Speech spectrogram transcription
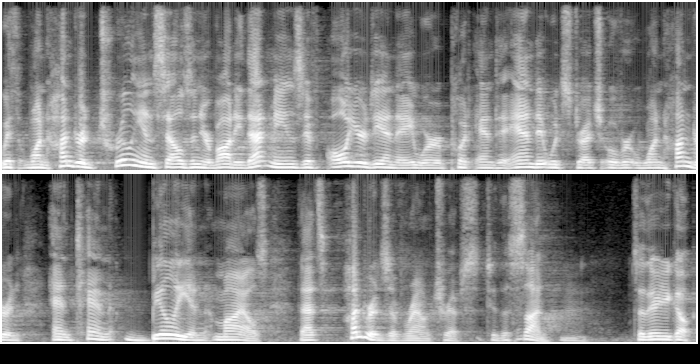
With 100 trillion cells in your body, that means if all your DNA were put end to end, it would stretch over 110 billion miles. That's hundreds of round trips to the sun. So there you go.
